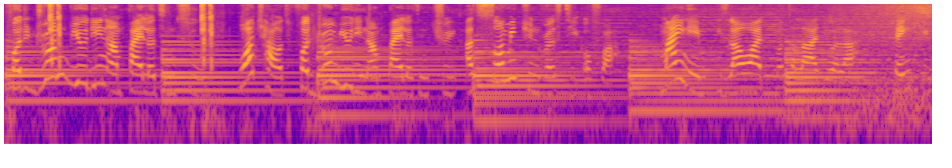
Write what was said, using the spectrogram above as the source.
For the drone building and piloting too, watch out for drone building and piloting tree at Summit University Offa. My name is Lawa Adimotala Adiola. Thank you.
